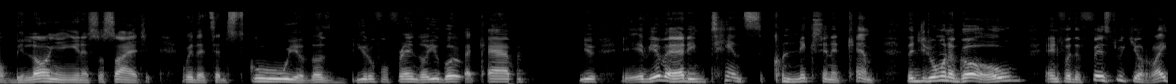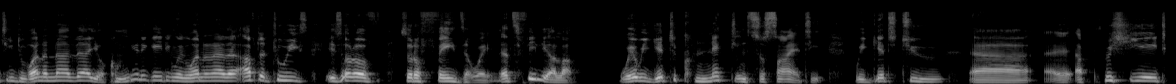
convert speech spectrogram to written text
of belonging in a society, whether it's at school, you have those beautiful friends, or you go to a camp you have you ever had intense connection at camp that you don't want to go home and for the first week you're writing to one another, you're communicating with one another. After two weeks, it sort of sort of fades away. That's filial love, where we get to connect in society. We get to uh, appreciate,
